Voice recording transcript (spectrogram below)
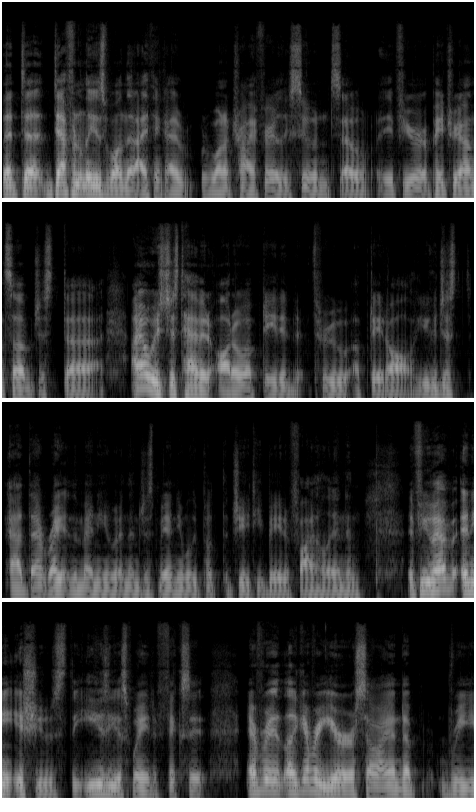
that uh, definitely is one that I think I would want to try fairly soon. So, if you're a Patreon sub, just uh, I always just have it auto updated through Update All. You could just add that right in the menu and then just manually put the JT beta file in. And if you have any issues, the easiest way to fix it every like every year or so, I end up re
